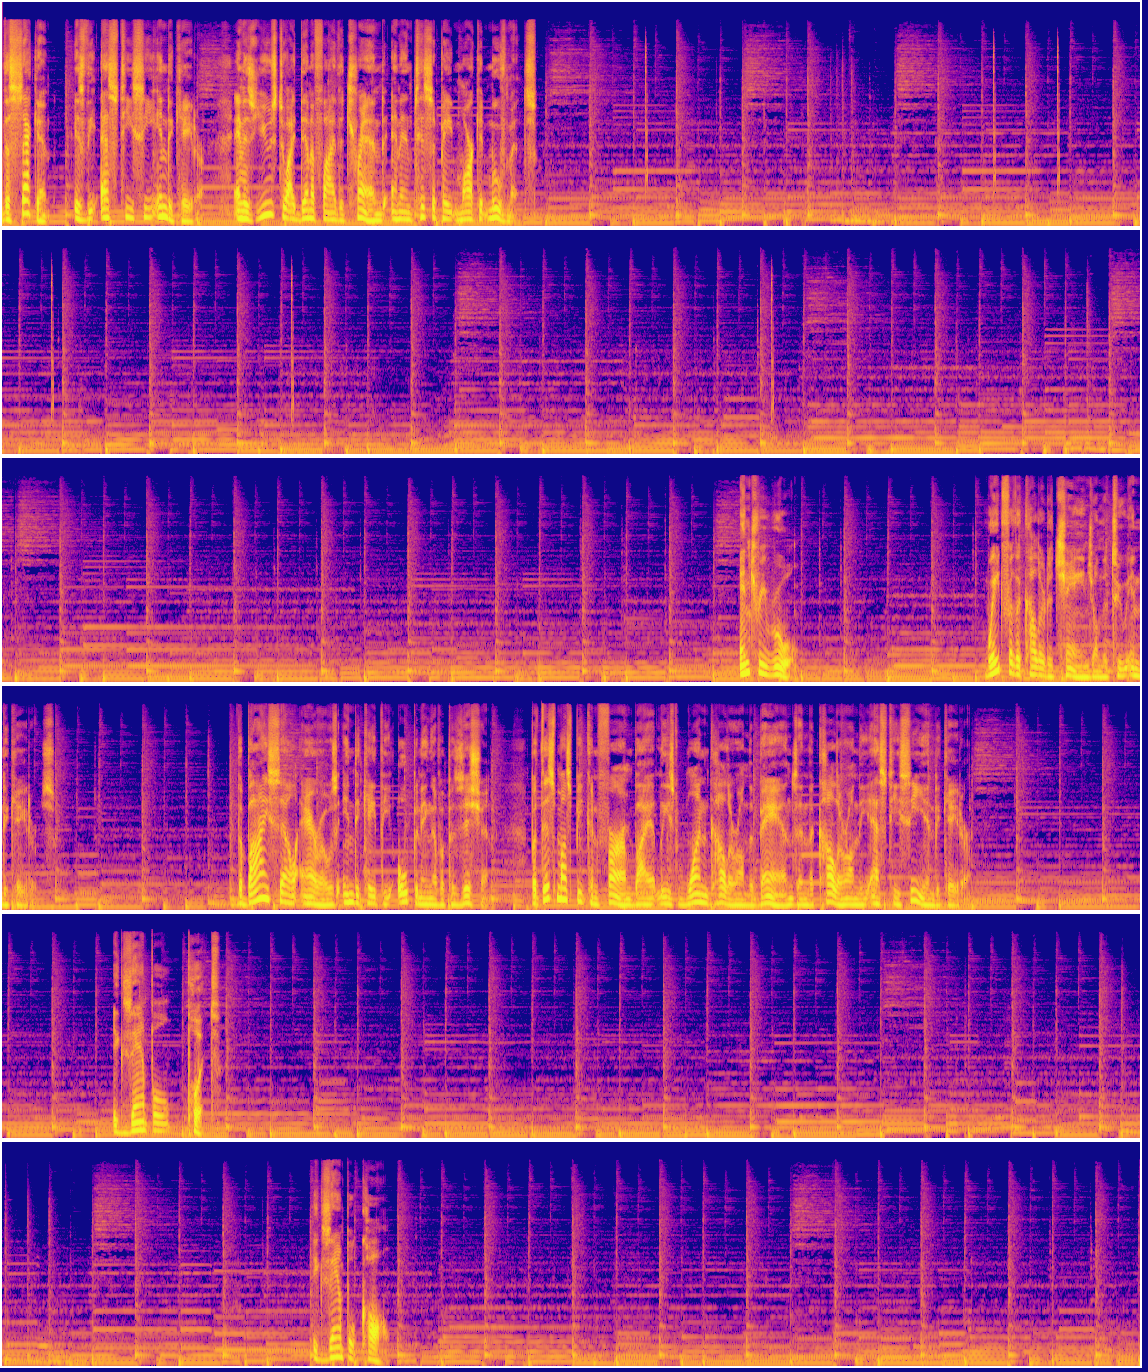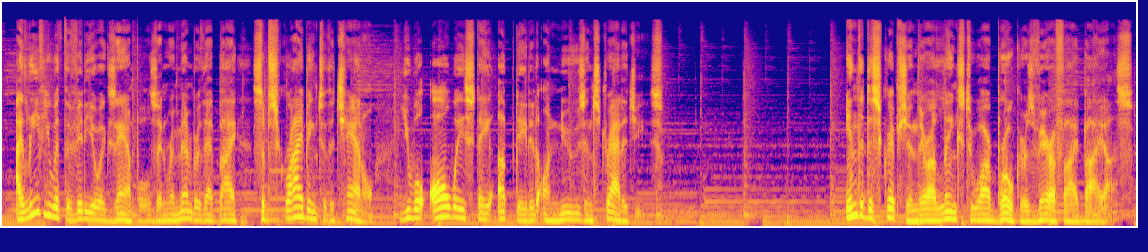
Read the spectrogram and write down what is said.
The second is the STC indicator and is used to identify the trend and anticipate market movements. Entry rule. Wait for the color to change on the two indicators. The buy-sell arrows indicate the opening of a position, but this must be confirmed by at least one color on the bands and the color on the STC indicator. Example, put. Example call. I leave you with the video examples and remember that by subscribing to the channel, you will always stay updated on news and strategies. In the description, there are links to our brokers verified by us.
